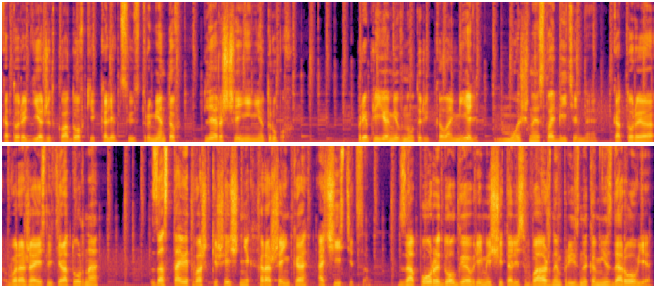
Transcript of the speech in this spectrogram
который держит в кладовке коллекцию инструментов для расчленения трупов. При приеме внутрь коломель мощное слабительное, которое, выражаясь литературно, заставит ваш кишечник хорошенько очиститься. Запоры долгое время считались важным признаком нездоровья,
